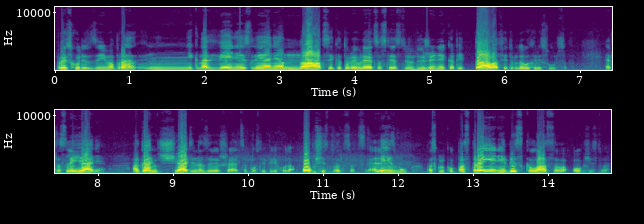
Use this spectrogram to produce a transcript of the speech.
происходит взаимопроникновение и слияние наций, которое является следствием движения капиталов и трудовых ресурсов. Это слияние окончательно завершается после перехода общества к социализму, поскольку построение бесклассового общества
